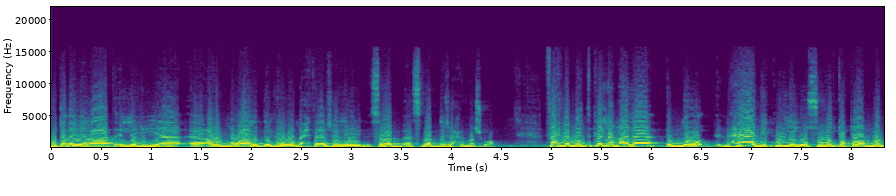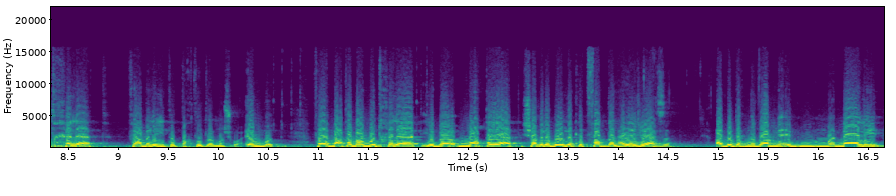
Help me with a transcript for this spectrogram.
المتغيرات اللي هي أو الموارد اللي هو محتاجها لسبب اسباب نجاح المشروع. فإحنا بنتكلم على إنه هذه كل الأصول تعتبر مدخلات في عملية التخطيط للمشروع. input فبعتبر مدخلات يبقى معطيات. شغلة بقول لك اتفضل هي جاهزة. أو بدك نظام مالي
